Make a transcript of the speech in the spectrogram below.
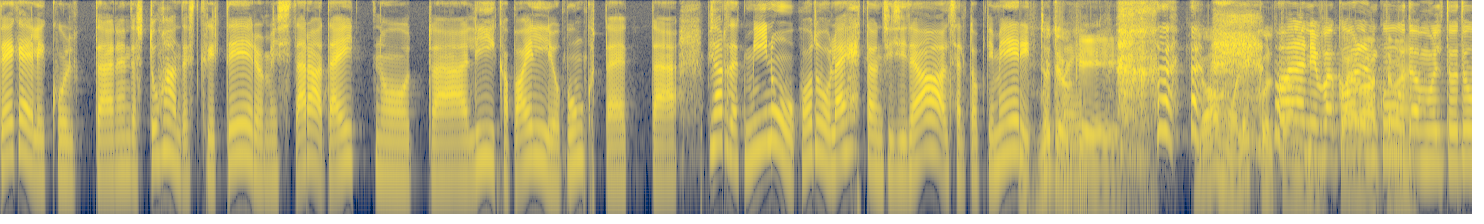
tegelikult äh, nendest tuhandest kriteeriumist ära täitnud äh, liiga palju punkte, et mis sa arvad, et minu koduleht on siis ideaalselt optimeeritud muidugi loomulikult ma olen juba kolm kuud on mul to do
